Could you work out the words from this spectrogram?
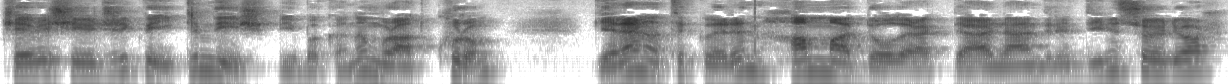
Çevre Şehircilik ve İklim Değişikliği Bakanı Murat Kurum, gelen atıkların ham madde olarak değerlendirildiğini söylüyor.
